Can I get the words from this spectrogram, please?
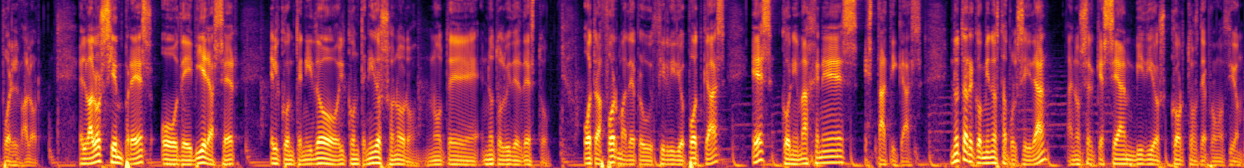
por el valor. El valor siempre es, o debiera ser, el contenido, el contenido sonoro, no te, no te olvides de esto. Otra forma de producir video podcast es con imágenes estáticas. No te recomiendo esta posibilidad, a no ser que sean vídeos cortos de promoción.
